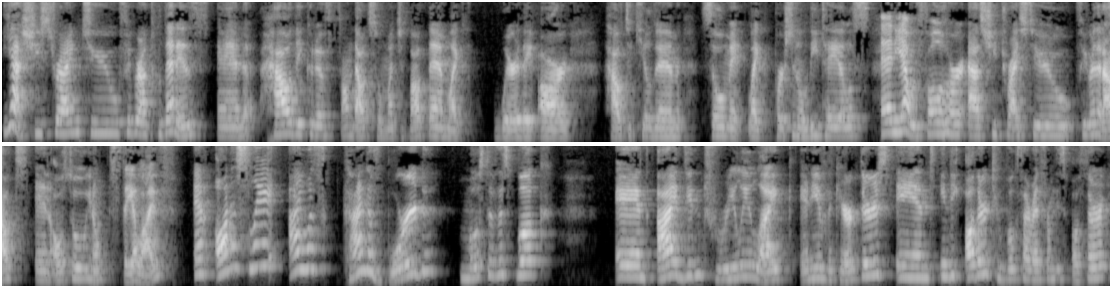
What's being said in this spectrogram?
yeah, she's trying to figure out who that is and how they could have found out so much about them, like where they are, how to kill them, so many like personal details. And yeah, we follow her as she tries to figure that out and also, you know, stay alive. And honestly, I was kind of bored most of this book and I didn't really like any of the characters. And in the other two books I read from this author,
